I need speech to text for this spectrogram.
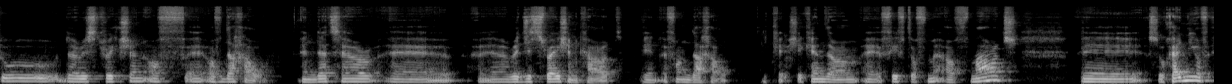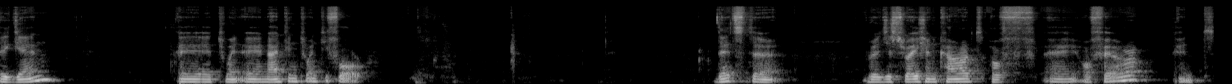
to the restriction of uh, of Dachau, and that's her uh, uh, registration card in from Dachau. She came there on 5th of, of March. Suchedniów again, 1924. That's the registration card of uh, of her and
